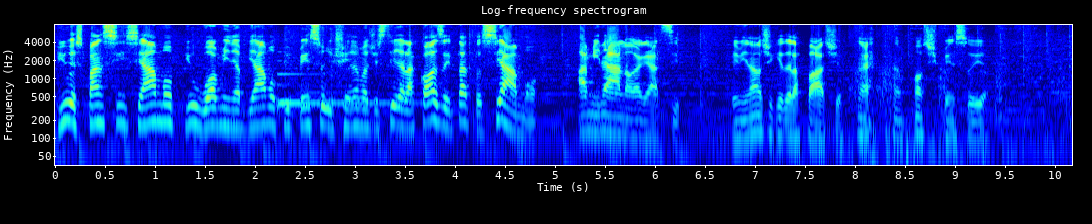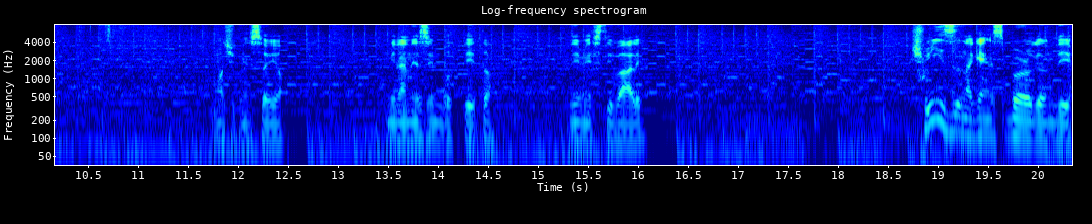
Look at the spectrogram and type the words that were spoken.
Più espansi siamo, più uomini abbiamo, più penso riusciremo a gestire la cosa. Intanto siamo a Milano, ragazzi. E Milano ci chiede la pace. Eh, mo ci penso io. Mo ci penso io. Milanese imbottito. Di miei stivali. Treason against Burgundy.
